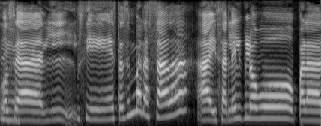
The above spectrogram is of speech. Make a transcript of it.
O sea, si estás embarazada, ahí sale el globo para,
